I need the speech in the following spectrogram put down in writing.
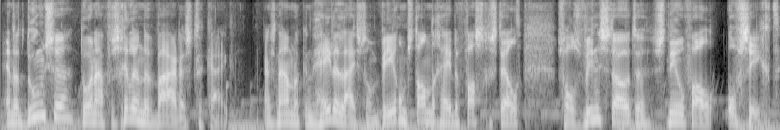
En dat doen ze door naar verschillende waardes te kijken. Er is namelijk een hele lijst van weeromstandigheden vastgesteld, zoals windstoten, sneeuwval of zicht.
